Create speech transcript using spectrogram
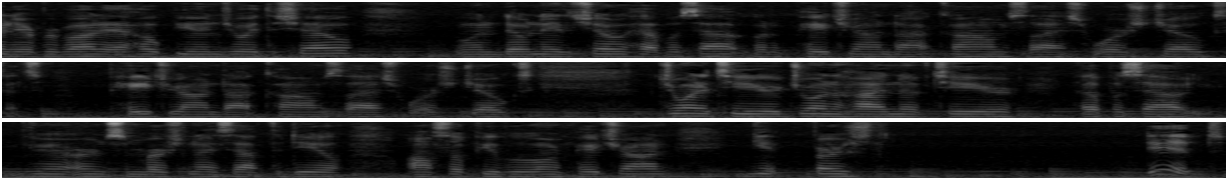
Right, everybody. I hope you enjoyed the show. If you want to donate the show, help us out. Go to patreon.com slash worst jokes. That's patreon.com slash worst jokes. Join a tier, join a high enough tier, help us out. You're going to earn some merchandise out the deal. Also, people who are on Patreon get first dibs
